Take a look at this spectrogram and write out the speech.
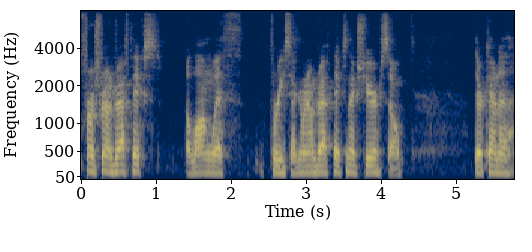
first round draft picks along with three second round draft picks next year. So they're kind of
